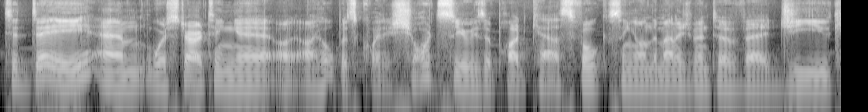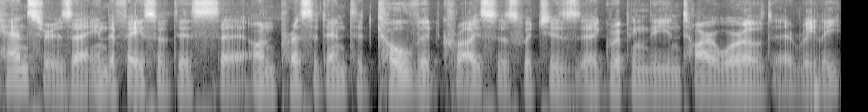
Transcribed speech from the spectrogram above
today um, we're starting. I hope it's quite a short series of podcasts focusing on the management of uh, GU cancers uh, in the face of this uh, unprecedented COVID crisis, which is uh, gripping the entire world. Uh, really,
